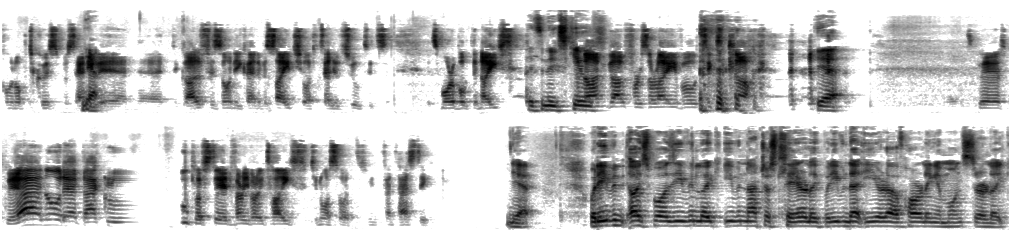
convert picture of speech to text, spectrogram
coming up to Christmas Yeah. anyway, and uh, the golf is only kind of a sideshow to tell you the truth. It's it's more about the night. it's an excuse. Non golfers arrive about six o'clock. Yeah, It's great. It's great. I know that that group group have stayed very, very tight, you know, so it's been fantastic. yeah. But even I suppose even like even not just Clare, like, but even that era of hurling in Munster, like,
